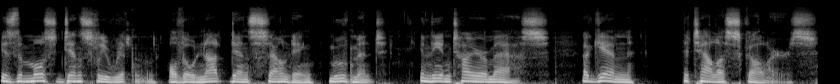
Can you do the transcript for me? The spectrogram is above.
is the most densely written, although not dense sounding, movement in the entire Mass. Again, the Tallis scholars.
